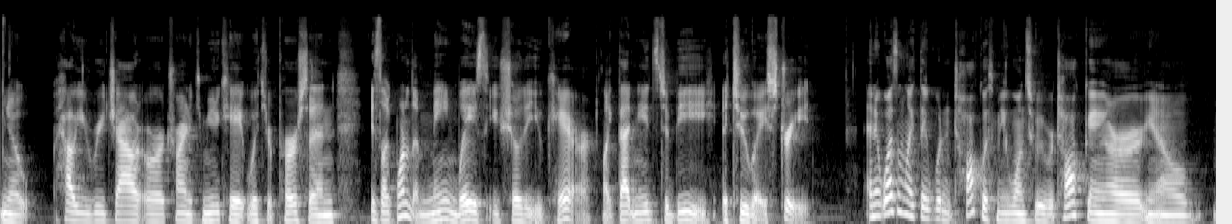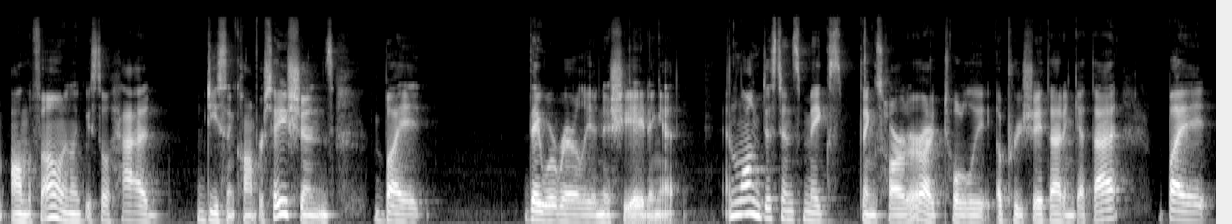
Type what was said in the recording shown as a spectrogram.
you know, how you reach out or trying to communicate with your person is like one of the main ways that you show that you care. Like that needs to be a two way street. And it wasn't like they wouldn't talk with me once we were talking or, you know, on the phone. Like we still had decent conversations, but they were rarely initiating it. And long distance makes things harder. I totally appreciate that and get that. But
